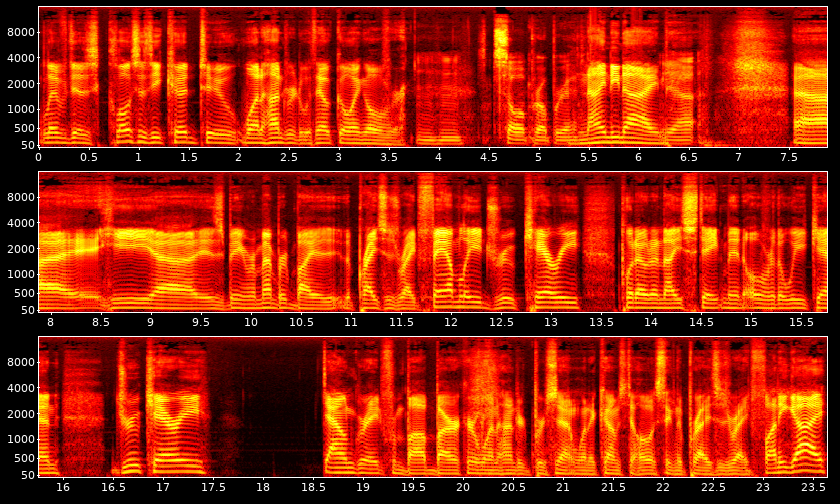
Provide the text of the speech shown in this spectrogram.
lived as close as he could to 100 without going over. So appropriate. 99. Yeah. Uh, he uh, is being remembered by the Price is Right family. Drew Carey put out a nice statement over the weekend. Drew Carey, downgrade from Bob Barker 100% when it comes to hosting The Price is Right. Funny guy,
